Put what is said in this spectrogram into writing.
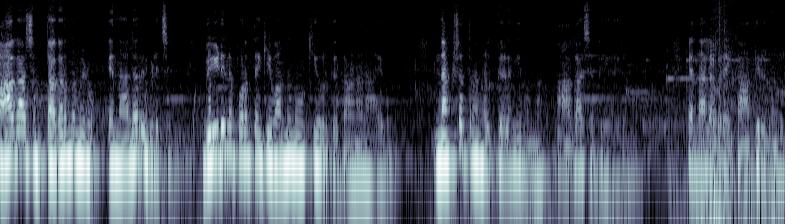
ആകാശം തകർന്നു വീണു എന്ന് അലറി വിളിച്ച് വീടിന് പുറത്തേക്ക് വന്നു നോക്കിയവർക്ക് കാണാനായത് നക്ഷത്രങ്ങൾ തിളങ്ങി നിന്ന ആകാശത്തെയായിരുന്നു. എന്നാൽ അവരെ കാത്തിരുന്നത്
